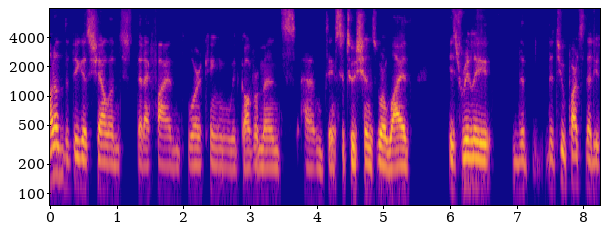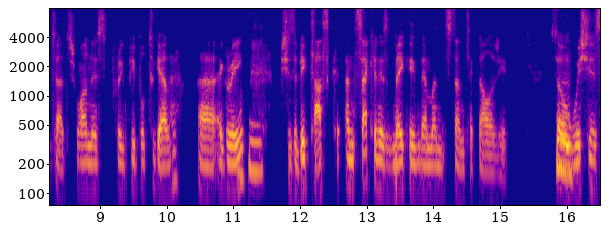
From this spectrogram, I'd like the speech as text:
one of the biggest challenge that I find working with governments and institutions worldwide is really the the two parts that you touch. One is bring people together, uh, agreeing, mm-hmm. which is a big task, and second is making them understand technology. So, mm-hmm. which is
